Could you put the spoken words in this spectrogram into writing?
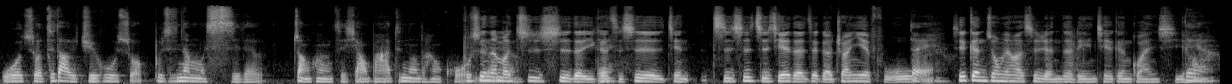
我所知道的居护所不是那么死的状况之下，我把它弄得很活，不是那么制式的一个，只是简只是直接的这个专业服务。对，其实更重要的是人的连接跟关系。对啊，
